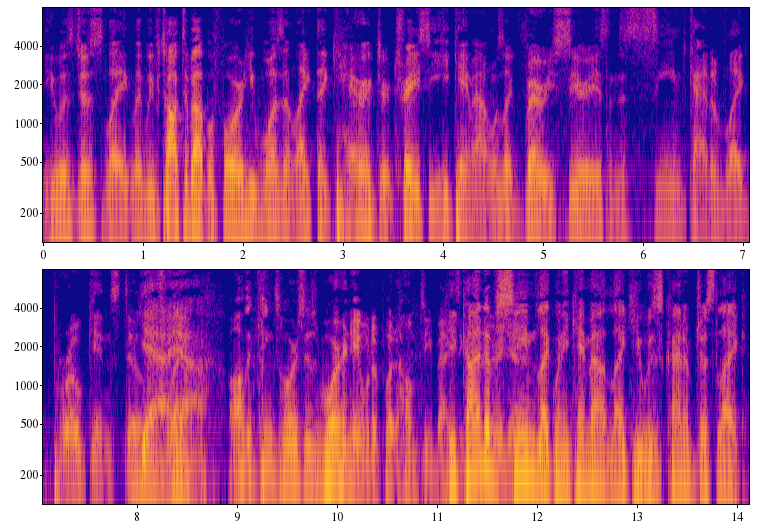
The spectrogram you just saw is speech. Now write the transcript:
he was just like like we've talked about before. He wasn't like the character Tracy. He came out and was like very serious and just seemed kind of like broken still. Yeah, like, yeah. All the king's horses weren't able to put Humpty back. He kind of again. seemed like when he came out, like he was kind of just like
